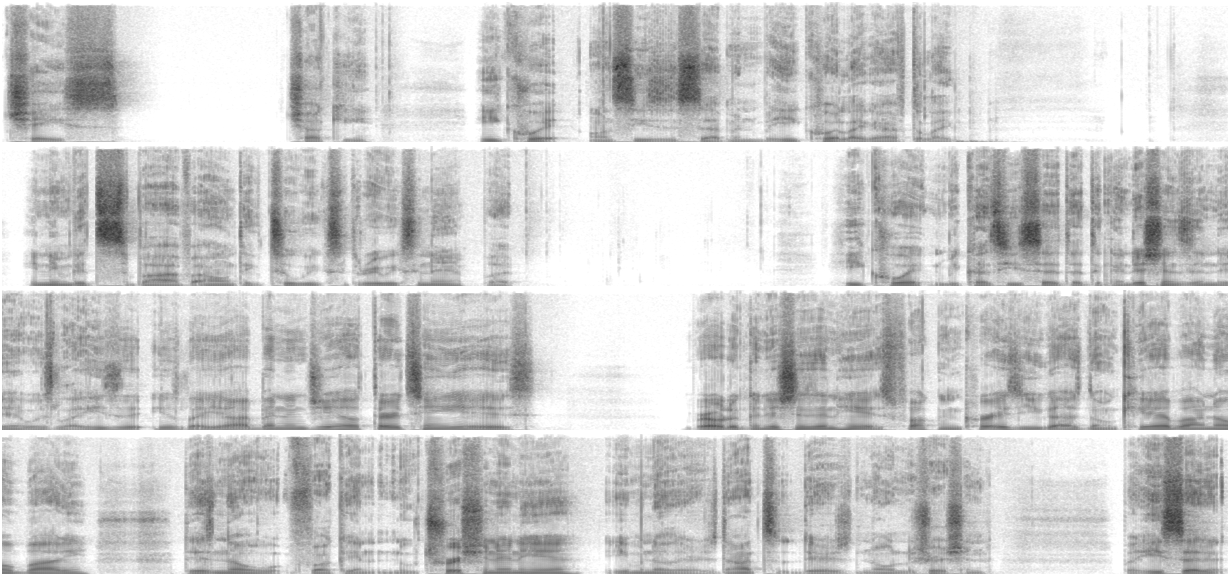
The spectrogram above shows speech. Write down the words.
Chase Chucky he quit on season seven, but he quit like after like he didn't even get to survive. I don't think two weeks or three weeks in there, but he quit because he said that the conditions in there was like he's he was like, yeah, I've been in jail thirteen years, bro. The conditions in here is fucking crazy. You guys don't care about nobody. There's no fucking nutrition in here, even though there's not there's no nutrition. But he said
